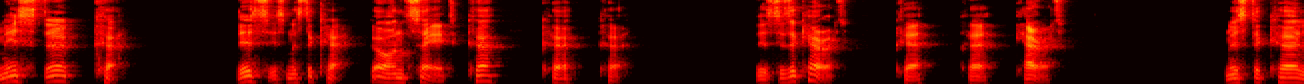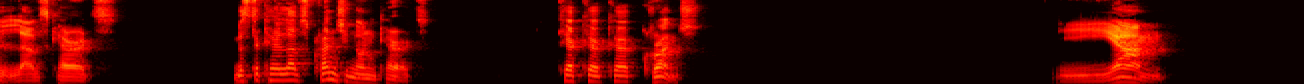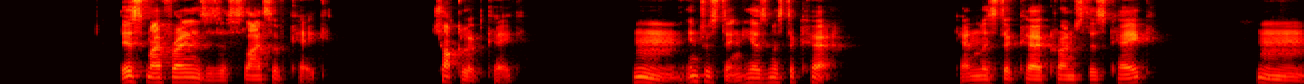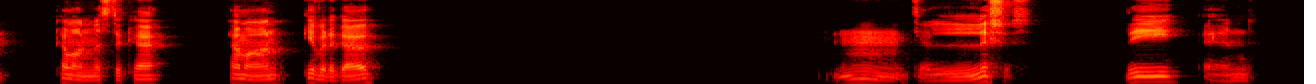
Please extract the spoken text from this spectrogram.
Mr. K. This is Mr. K. Go on, say it. K, K, K. This is a carrot. K, K, carrot. Mr. K loves carrots. Mr. K loves crunching on carrots. K, K, K, crunch. Yum! This, my friends, is a slice of cake. Chocolate cake. Hmm, interesting. Here's Mr. Kerr. Can Mr. Kerr crunch this cake? Hmm, come on, Mr. Kerr. Come on, give it a go. Mmm, delicious. The end.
